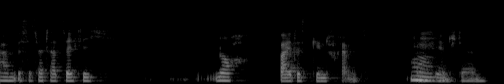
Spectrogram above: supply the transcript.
ähm, ist es ja tatsächlich noch weitestgehend fremd an mhm. vielen Stellen.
